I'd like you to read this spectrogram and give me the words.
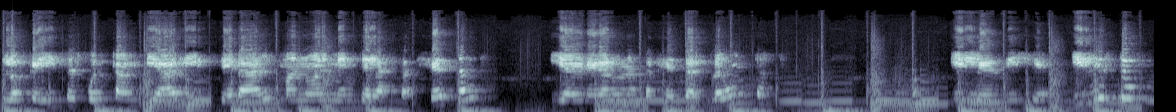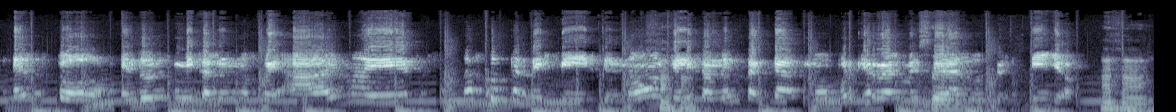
lo que hice fue cambiar literal manualmente las tarjetas y agregar una tarjeta de preguntas. Y les dije, y listo, eso es todo. Entonces mis alumnos fue, ay maestro, está súper difícil, ¿no? Utilizando el sarcasmo porque realmente era algo sencillo. Pero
